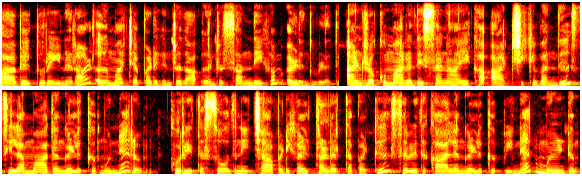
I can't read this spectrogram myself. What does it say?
காவல்துறையினரால் ஏமாற்றப்படுகின்றதா என்ற சந்தேகம் எழுந்துள்ளது. அன்றகுமார திசாநாயக்க ஆட்சிக்கு வந்து சில மாதங்களுக்கு முன்னரும் குறித்த சோதனை சாவடிகள் தளர்த்தப்பட்டு சிறிது காலங்களுக்கு பின்னர் மீண்டும்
